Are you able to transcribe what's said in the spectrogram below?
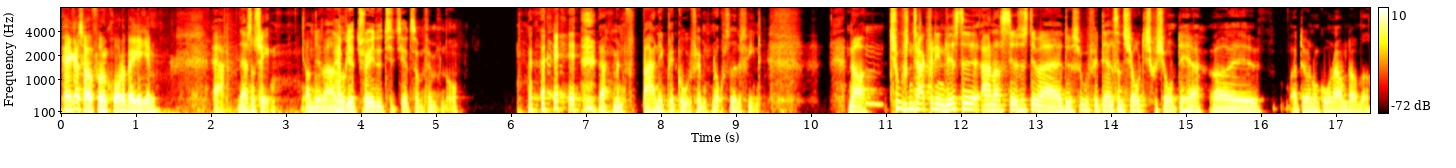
Packers har fået en quarterback igen. Ja, lad os nu se, om det var Han bliver traded til Jets om 15 år. ja, men bare han ikke bliver god i 15 år, så er det fint. Nå, tusind tak for din liste, Anders. Jeg synes, det var, det var super fedt. Det er altid en sjov diskussion, det her. Og, øh, og det var nogle gode navne, der var med.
